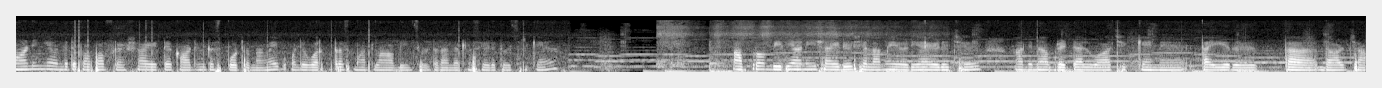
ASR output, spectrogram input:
மார்னிங்கே வந்துட்டு பாப்பா ஃப்ரெஷ் ஆகிட்டு காட்டன் ட்ரெஸ் போட்டிருந்தாங்க. இப்போ கொஞ்சம் ஒர்க் ட்ரெஸ் மாற்றலாம் அப்படின்னு சொல்லிட்டு நான் அந்த ட்ரெஸ் எடுத்து வச்சுருக்கேன். அப்புறம் பிரியாணி சைட் டிஷ் எல்லாமே ரெடி ஆகிடுச்சு அதுனா பிரெட் அல்வா சிக்கனு தயிர் த தால்ச்சா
